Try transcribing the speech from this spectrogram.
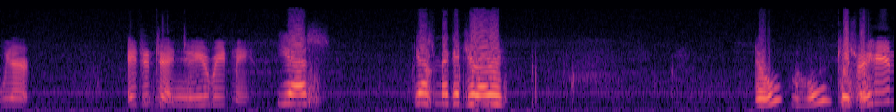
we're. Agent J, do you read me? Yes. Yes, Mega J. No, no, Keep your hand.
